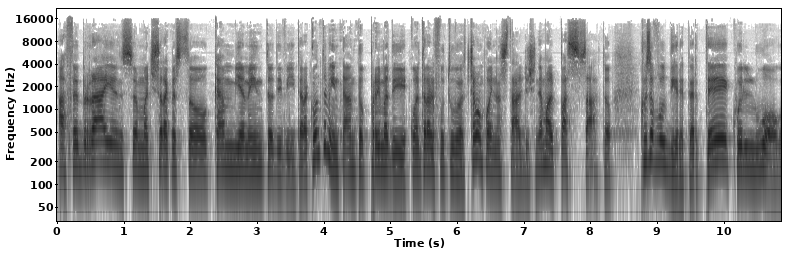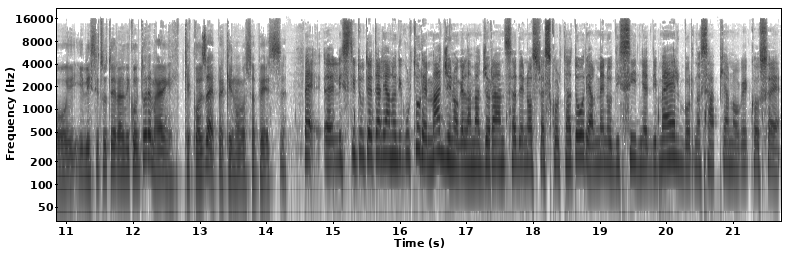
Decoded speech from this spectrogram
a febbraio insomma ci sarà questo cambiamento di vita. Raccontami intanto, prima di guardare il futuro, facciamo un po' i nostalgici, andiamo al passato. Cosa vuol dire per te quel luogo, l'Istituto Italiano di Cultura e magari che cos'è per chi non lo sapesse? Beh, eh, l'Istituto Italiano di Cultura immagino che la maggioranza dei nostri ascoltatori, almeno di Sydney e di Melbourne, sappiano che cos'è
